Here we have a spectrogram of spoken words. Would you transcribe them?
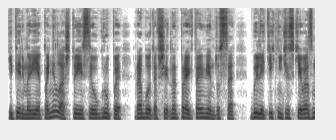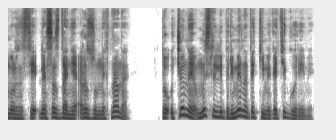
Теперь Мария поняла, что если у группы, работавшей над проектом Вентуса, были технические возможности для создания разумных нано, то ученые мыслили примерно такими категориями.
